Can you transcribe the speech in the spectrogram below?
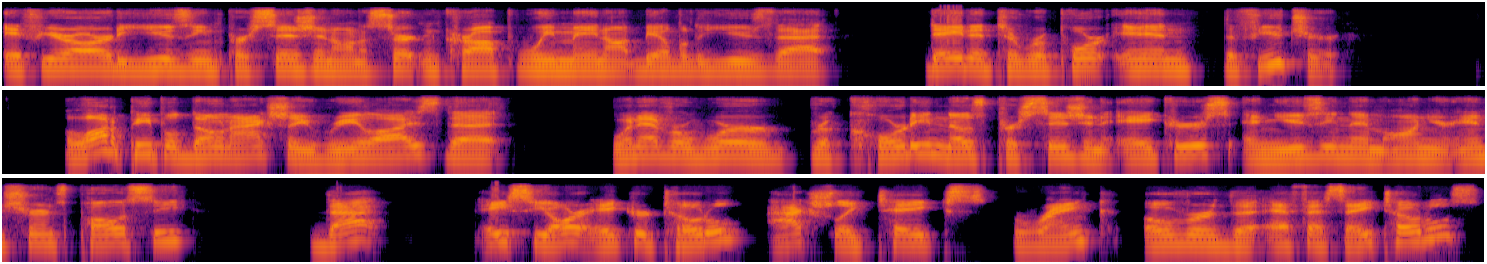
if you're already using precision on a certain crop we may not be able to use that data to report in the future a lot of people don't actually realize that whenever we're recording those precision acres and using them on your insurance policy that ACR acre total actually takes rank over the FSA totals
